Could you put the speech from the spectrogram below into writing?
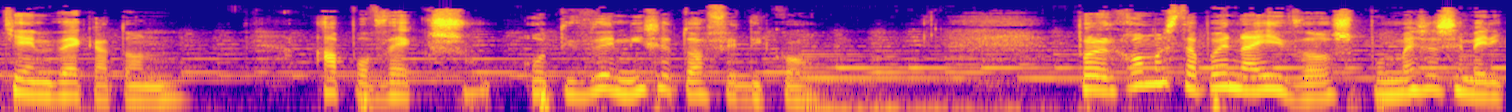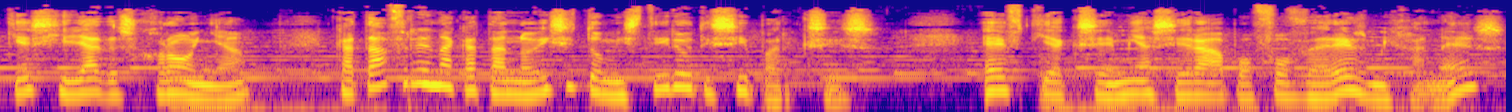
Και ενδέκατον, αποδέξου ότι δεν είσαι το αφεντικό. Προερχόμαστε από ένα είδος που μέσα σε μερικές χιλιάδες χρόνια κατάφερε να κατανοήσει το μυστήριο της ύπαρξης. Έφτιαξε μια σειρά από φοβερές μηχανές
